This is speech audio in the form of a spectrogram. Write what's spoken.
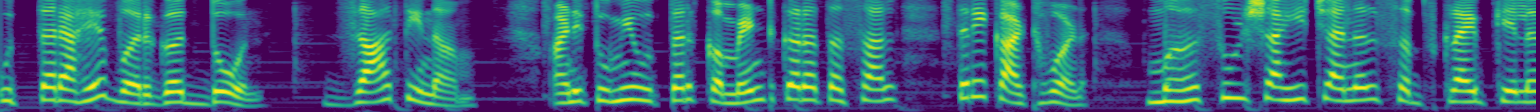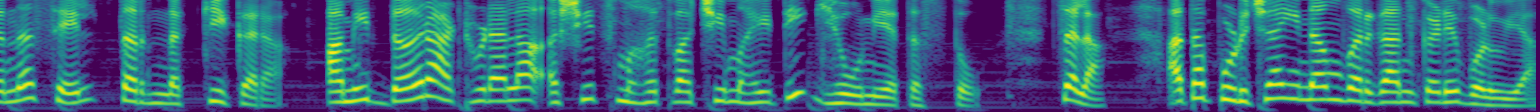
उत्तर आहे वर्ग दोन जात इनाम. आणि तुम्ही उत्तर कमेंट करत असाल तर एक आठवण. महसूलशाही चॅनल सबस्क्राईब केलं नसेल तर नक्की करा. आम्ही दर आठवड्याला अशीच महत्वाची माहिती घेऊन येत असतो. चला आता पुढच्या इनाम वर्गांकडे वळूया.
